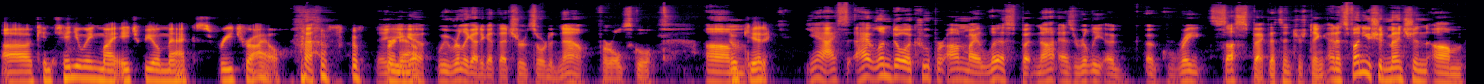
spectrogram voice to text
uh, continuing my HBO Max free trial. There for you now. go. We really got to get that shirt sorted now for old school. Um, No kidding. Yeah, I have Lynn Doyle Cooper on my list, but not as really a, a great suspect. That's interesting. And it's funny you should mention um,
